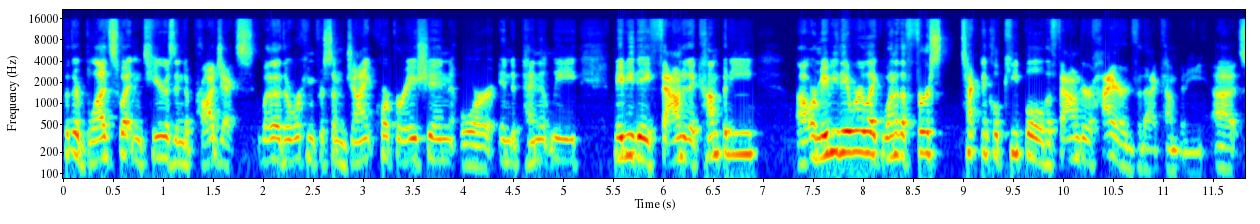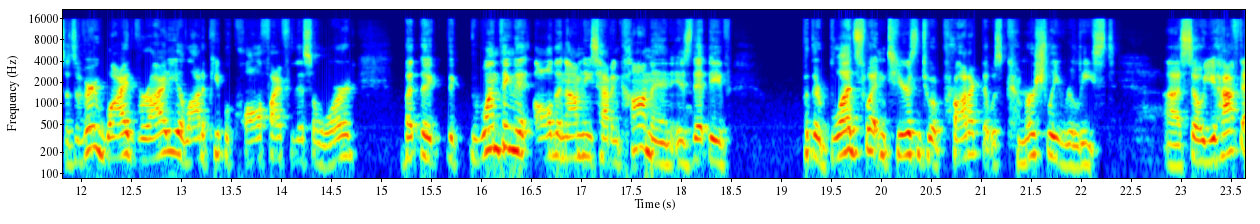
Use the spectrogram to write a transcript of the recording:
put their blood, sweat, and tears into projects, whether they're working for some giant corporation or independently. Maybe they founded a company uh, or maybe they were like one of the first technical people the founder hired for that company. Uh, so it's a very wide variety. A lot of people qualify for this award, but the, the, the one thing that all the nominees have in common is that they've put their blood, sweat, and tears into a product that was commercially released. Uh, so you have to,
